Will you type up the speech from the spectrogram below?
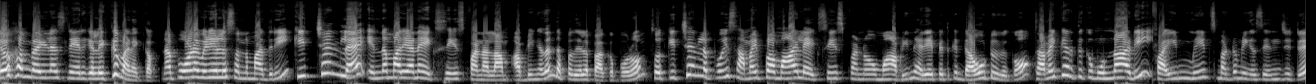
யோகம் வெல்னஸ் நேர்களுக்கு வணக்கம். நான் போன வீடியோல சொன்ன மாதிரி கிச்சன்ல எந்த மாதிரியான எக்ஸசைஸ் பண்ணலாம் அப்படிங்கறத இந்த பதில பார்க்க போறோம். சோ கிச்சன்ல போய் சமைப்போமா இல்ல எக்ஸசைஸ் பண்ணுவோமா அப்படின்னு நிறைய பேருக்கு டவுட் இருக்கும். சமைக்கிறதுக்கு முன்னாடி ஃபைவ் மினிட்ஸ் மட்டும் நீங்க செஞ்சுட்டு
